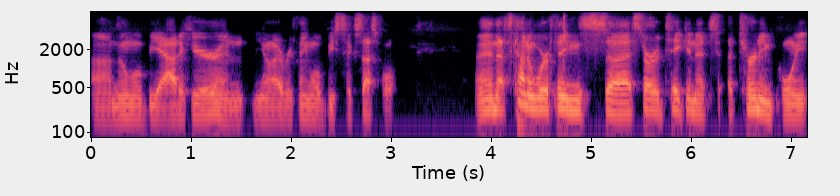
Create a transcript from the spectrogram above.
um, then we'll be out of here, and you know, everything will be successful. And that's kind of where things uh, started taking a, t- a turning point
